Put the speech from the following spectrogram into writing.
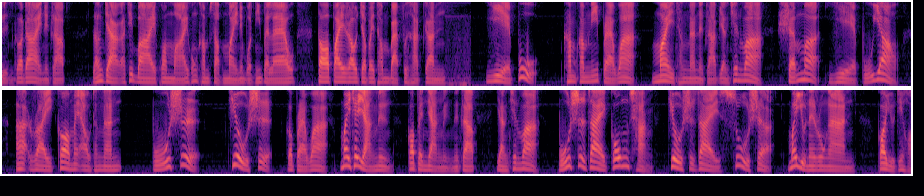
อื่นก็ได้นะครับ หลังจากอธิบายความหมายของคำศัพท์ใหม่ในบทนี้ไปแล้ว ต่อไปเราจะไปทำแบบฝึกหัดกัน เย่ปู้คำคำนี้แปลว่า ไม่ทั้งนั้นนะครับ อย่างเช่นว่า什么也不要 อะไรก็ไม่เอาทั้งนั้น不是就是ก็แปลว่า ไม่ใช่อย่างหนึ่ง ก็เป็นอย่างหนึ่งนะครับ อย่างเช่นว่า不是在工厂就是在宿舍ไม่อยู่ในโรงงาน ก็อยู่ที่หอ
